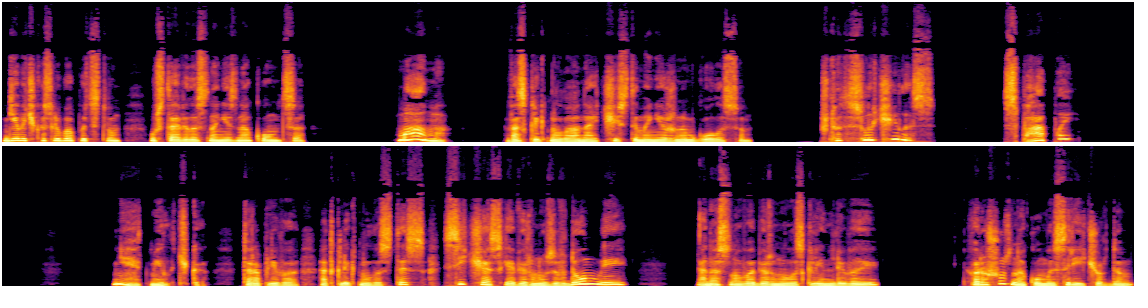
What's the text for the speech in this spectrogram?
Девочка с любопытством уставилась на незнакомца. «Мама!» — воскликнула она чистым и нежным голосом. «Что-то случилось? С папой?» «Нет, милочка», — торопливо откликнулась Тесс. — Сейчас я вернусь в дом, и... Она снова обернулась к Линли. — Вы хорошо знакомы с Ричардом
